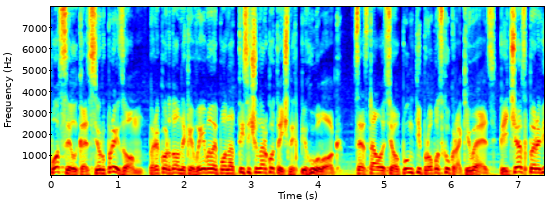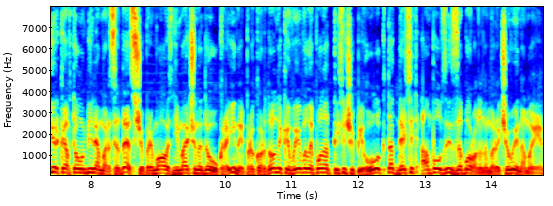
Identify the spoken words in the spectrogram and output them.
Посилка з сюрпризом. Прикордонники виявили понад тисячу наркотичних пігулок. Це сталося у пункті пропуску Краківець. Під час перевірки автомобіля Мерседес, що прямував з Німеччини до України, прикордонники виявили понад тисячу пігулок та 10 ампул з забороненими речовинами.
